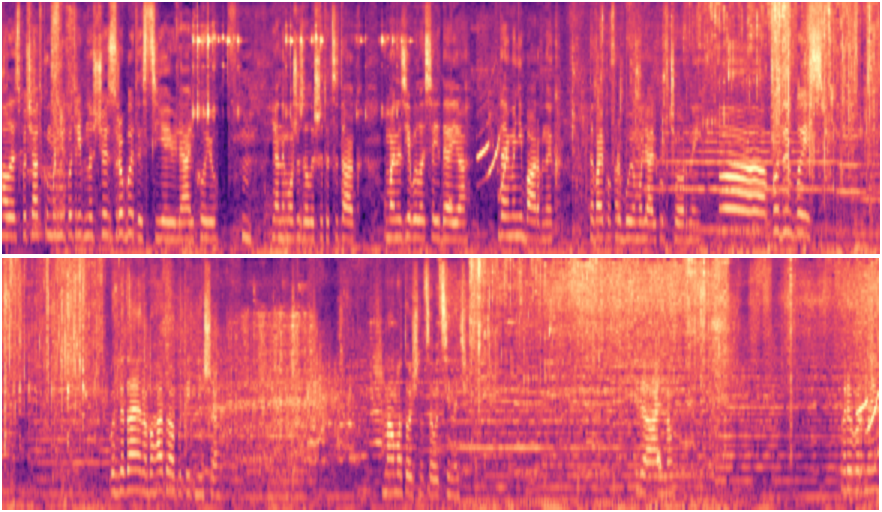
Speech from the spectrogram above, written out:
Але спочатку мені потрібно щось зробити з цією лялькою. Хм, я не можу залишити це так. У мене з'явилася ідея. Дай мені барвник. Давай пофарбуємо ляльку в чорний. А, подивись. Виглядає набагато апетитніше. Мама точно це оцінить. Ідеально. Переверни.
